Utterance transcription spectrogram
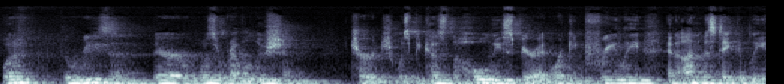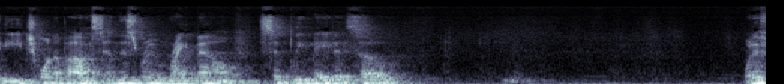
What if the reason there was a revolution, church, was because the Holy Spirit, working freely and unmistakably in each one of us in this room right now, simply made it so? What if,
